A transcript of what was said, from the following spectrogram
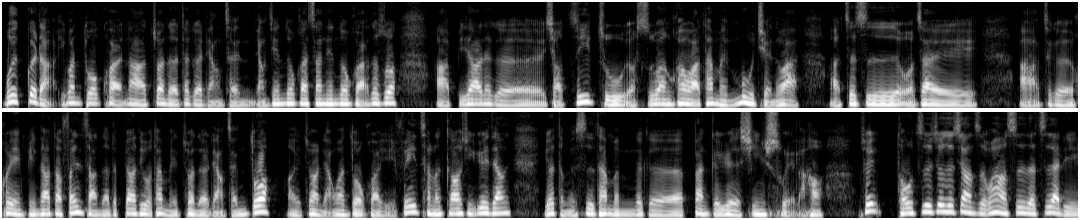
不会贵的，一万多块，那赚的大概两成，两千多块，三千多块。他说啊，比较那个小资一族有十万块的话，他们目前的话啊，这是我在啊这个会员频道到分享的的标的，他们也赚了两成多啊，也赚了两万多块，也非常的高兴。因为这样有等于是他们那个半个月的薪水了哈。所以投资就是这样子。王老师的自在理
